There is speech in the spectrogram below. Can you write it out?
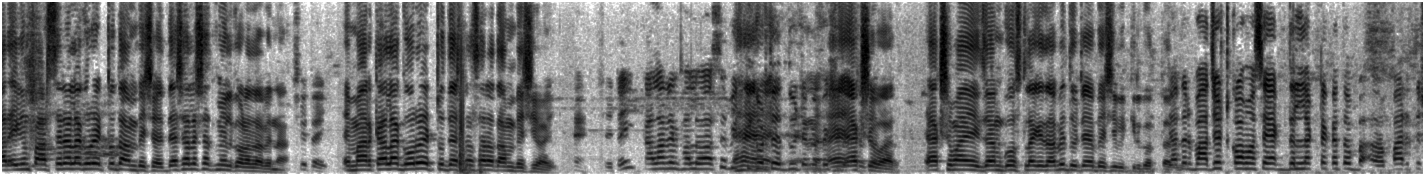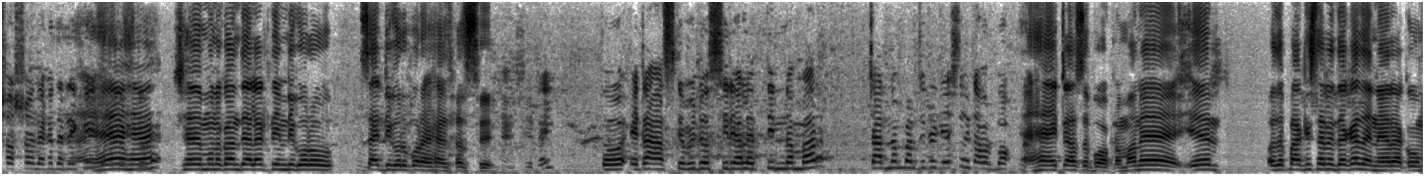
আর এখন পার্সেলালা গরু একটু দাম বেশি হয়। দেশালের সাথে মিল করা যাবে না। সেটাই। এই মার্কালা গরু একটু দেশাল ছাড়া দাম বেশি হয়। হ্যাঁ সেটাই। কালারে ভালো আছে বিক্রি হ্যাঁ, করতে দুই টাকা বেশি হ্যাঁ। বার। এক সময় যখন গোস্ত লাগে যাবে টাকা বেশি বিক্রি করতে হবে। যাদের বাজেট কম আছে লাখ টাকা তো বাড়িতে সবসময় দেখা যায় রেখে হ্যাঁ হ্যাঁ সে মনে করেন তিনটি গরু চারটি গরু পরে হয়ে যাচ্ছে। সেটাই। তো এটা আজকে ভিডিও সিরিয়ালের নাম্বার। নাম্বার যেটা গেছে এটা আবার বক হ্যাঁ এটা আছে বকনা। মানে এর যে পাকিস্তানে দেখা যায় না এরকম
